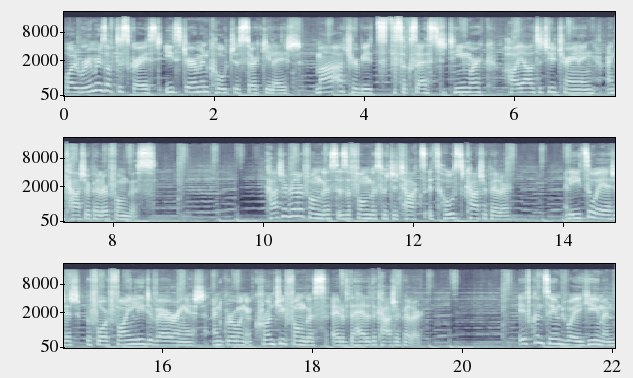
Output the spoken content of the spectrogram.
While rumours of disgraced East German coaches circulate, Ma attributes the success to teamwork, high altitude training, and caterpillar fungus. Caterpillar fungus is a fungus which attacks its host caterpillar and eats away at it before finally devouring it and growing a crunchy fungus out of the head of the caterpillar. If consumed by a human,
